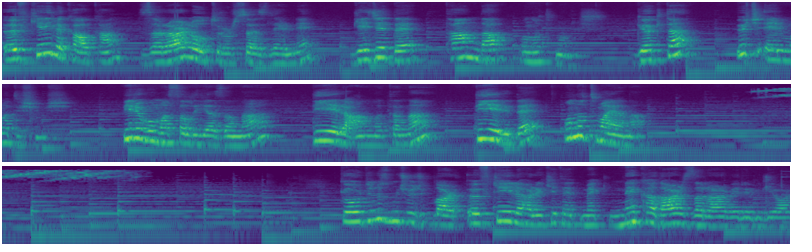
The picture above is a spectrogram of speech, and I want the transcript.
öfkeyle kalkan zararla oturur sözlerini gece de Tan da unutmamış. Gökten üç elma düşmüş. Biri bu masalı yazana, diğeri anlatana, diğeri de unutmayana. Gördünüz mü çocuklar öfkeyle hareket etmek ne kadar zarar verebiliyor.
